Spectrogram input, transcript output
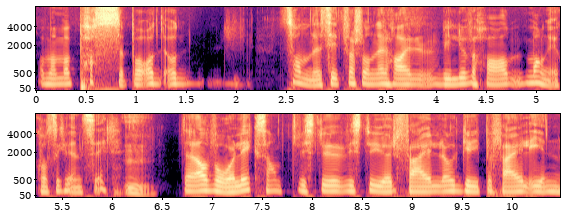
Og man må passe på Og, og sånne situasjoner har, vil jo ha mange konsekvenser. Mm. Det er alvorlig ikke sant? Hvis, du, hvis du gjør feil og griper feil inn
